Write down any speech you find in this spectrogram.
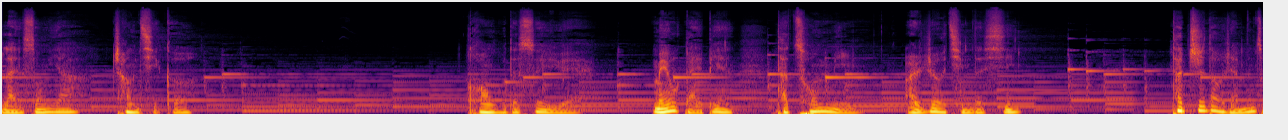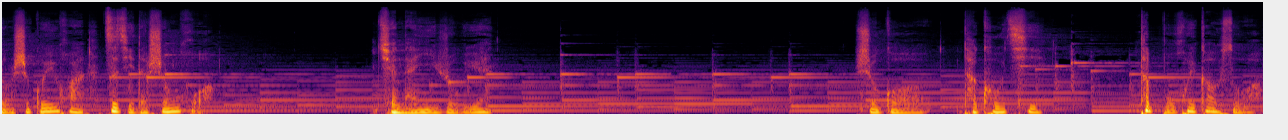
蓝松鸦唱起歌。荒芜的岁月没有改变他聪明而热情的心。他知道人们总是规划自己的生活，却难以如愿。如果他哭泣，他不会告诉我。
